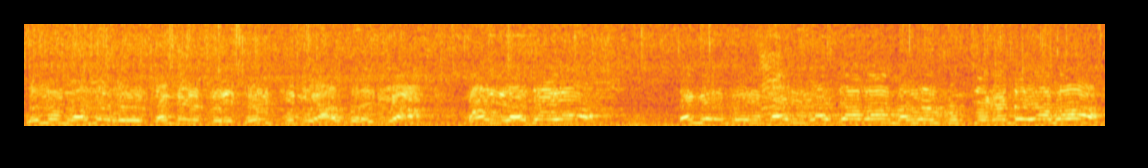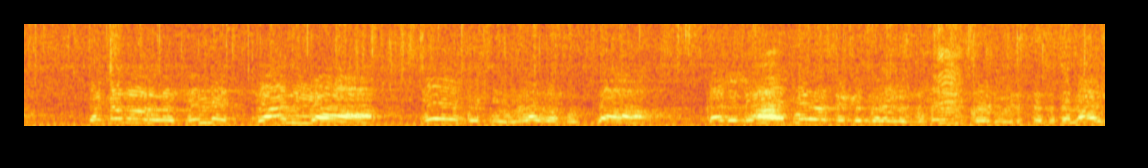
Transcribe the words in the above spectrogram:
செல்லும் ராஜாக்கள் சங்கரப்பேரி திருச்செல்வி அரசர் அடியா மாரி ராஜாயா சங்கரப்பேரி மாரி ராஜாவா மருகல் குறிச்சி கண்டையாவா? சக்கமாறு செல்ல சுவாமியா ஏழப்பட்டி உலக முத்தா கடுமையான போராட்டத்துக்கு பிறகு முதலில் கோடி எடுத்ததுனால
